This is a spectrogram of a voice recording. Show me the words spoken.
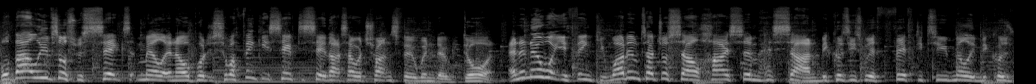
But that leaves us with 6 mil in our budget, so I think it's safe to say that's our transfer window done. And I know what you're thinking, why don't I just sell Haitham Hassan because he's worth 52 million? Because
